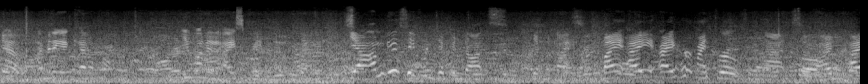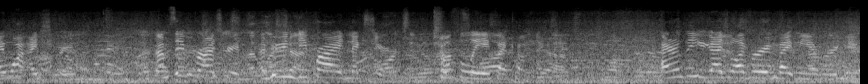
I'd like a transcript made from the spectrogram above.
No, I'm gonna get kettle corn. You wanted ice cream. Yeah, I'm gonna save for Dippin' Dots. Dippin' Dots. My I, I hurt my throat from that, so I I want ice cream. I'm saving for ice cream. I'm doing deep fried next year. Hopefully, if I come next year. I don't think you guys will ever invite me ever again.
